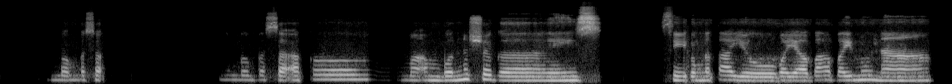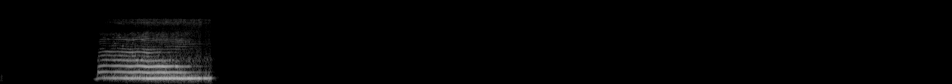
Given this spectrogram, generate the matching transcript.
Babasa. Nababasa ako. Umaambon na siya, guys. Silong na tayo, kaya babay muna.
